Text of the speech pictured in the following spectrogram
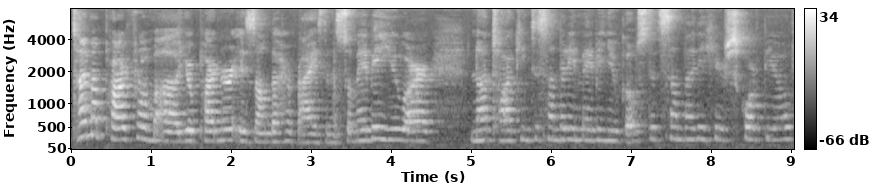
time apart from uh, your partner is on the horizon. So maybe you are not talking to somebody. Maybe you ghosted somebody here, Scorpio.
